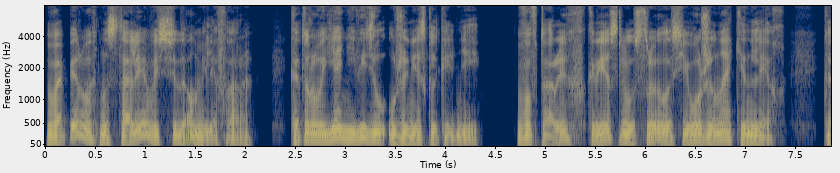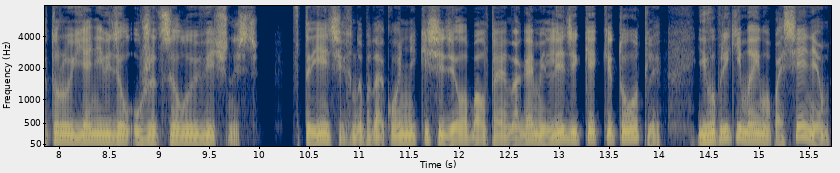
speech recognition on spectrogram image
Во-первых, на столе восседал Мелефара, которого я не видел уже несколько дней. Во-вторых, в кресле устроилась его жена Кенлех, которую я не видел уже целую вечность. В-третьих, на подоконнике сидела, болтая ногами, леди Кекки Туотли и, вопреки моим опасениям,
